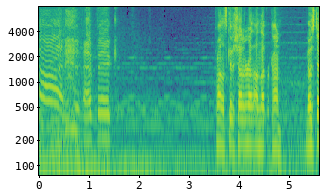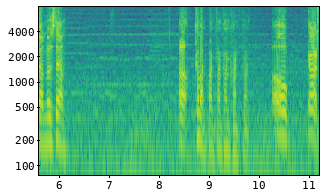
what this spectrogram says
oh! Epic. Come on, let's get a shot on, on Leprechaun. Nose down, nose down. Oh, come on, come on, come on, come on, come on, come on. Oh, God.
